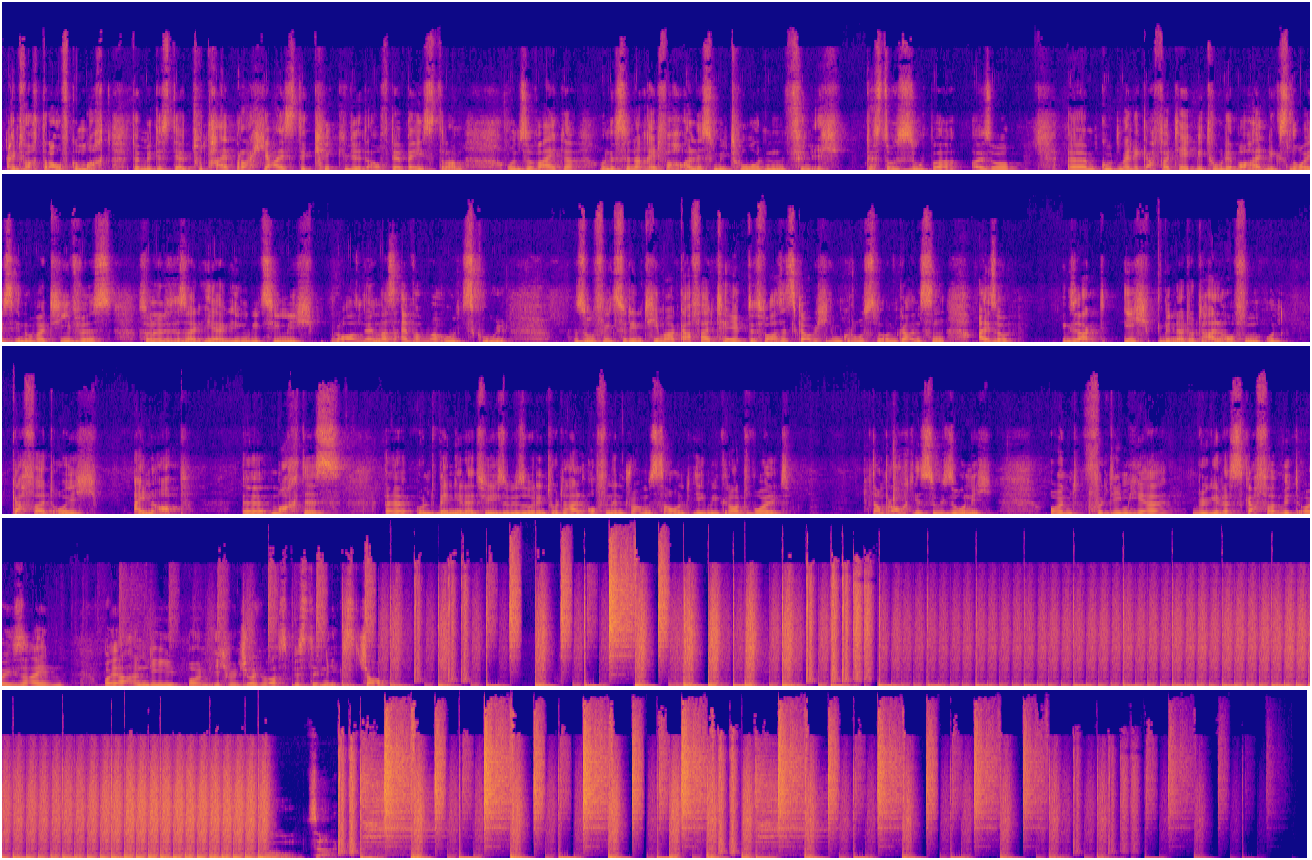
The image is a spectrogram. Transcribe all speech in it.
einfach drauf gemacht, damit es der total brachialste Kick wird auf der Bassdrum und so weiter. Und es sind einfach alles Methoden, finde ich, das ist doch super. Also ähm, gut, meine Gaffer-Tape-Methode war halt nichts Neues, Innovatives, sondern das ist halt eher irgendwie ziemlich, ja, nennen wir es einfach mal Oldschool. So viel zu dem Thema Gaffer-Tape. Das war es jetzt, glaube ich, im Großen und Ganzen. Also, wie gesagt, ich bin da total offen und gaffert euch ein ab, äh, macht es. Äh, und wenn ihr natürlich sowieso den total offenen Drum-Sound irgendwie gerade wollt, dann braucht ihr es sowieso nicht. Und von dem her möge das Gaffer mit euch sein. Euer Andi und ich wünsche euch was. Bis demnächst. Ciao.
